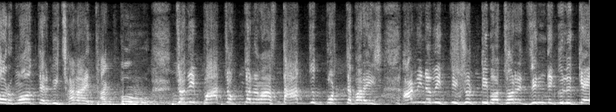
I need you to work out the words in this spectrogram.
তোর মৌতের বিছানায় থাকব। যদি পাঁচ অক্ত নামাজ তাহাজ্জুদ পড়তে পারিস, আমি নবী তেষট্টি বছরের জিন্দিগুলিকে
